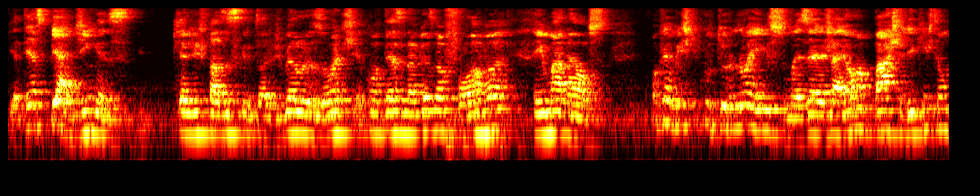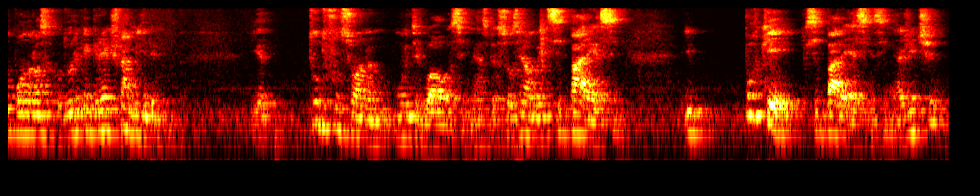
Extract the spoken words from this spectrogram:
e até as piadinhas que a gente faz no escritório de Belo Horizonte acontecem da mesma forma em Manaus. Obviamente que cultura não é isso, mas é, já é uma parte ali que a gente tem um ponto da nossa cultura que é grande família. E é, tudo funciona muito igual, assim, né? As pessoas realmente se parecem. E por que se parecem, assim? A gente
